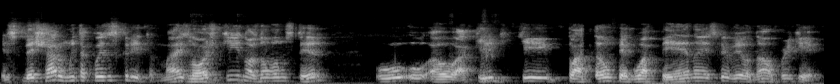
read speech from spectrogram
Eles deixaram muita coisa escrita, mas lógico que nós não vamos ter o, o, aquele que Platão pegou a pena e escreveu. Não, por quê?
